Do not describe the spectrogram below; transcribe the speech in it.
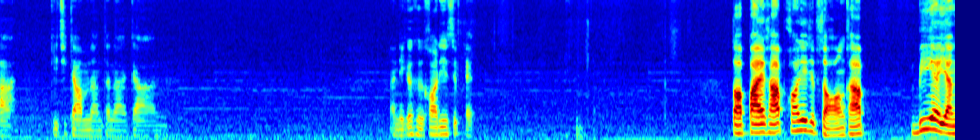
า กิจกรรมนันทนาการ อันนี้ก็คือข้อที่ 11 ต่อไปครับข้อที่ 12 ครับ เบี้ยยัง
